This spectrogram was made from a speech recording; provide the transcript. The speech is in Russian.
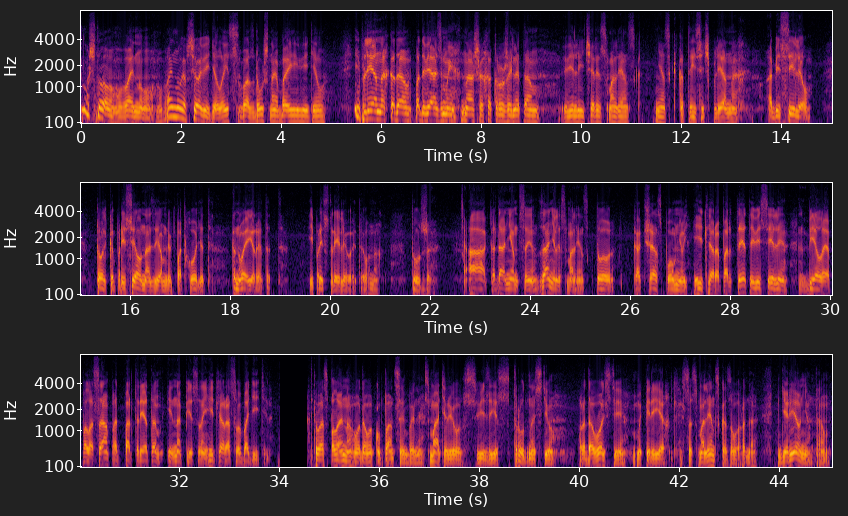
Ну что, войну? Войну я все видел. И воздушные бои видел. И пленных, когда под Вязьмой наших окружили там вели через Смоленск несколько тысяч пленных. Обессилел, только присел на землю, подходит конвоир этот и пристреливает его тут же. А когда немцы заняли Смоленск, то, как сейчас помню, Гитлера портреты висели, белая полоса под портретом и написано «Гитлер освободитель». Два с половиной года в оккупации были с матерью в связи с трудностью продовольствия. Мы переехали со Смоленска, с города, в деревню, там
